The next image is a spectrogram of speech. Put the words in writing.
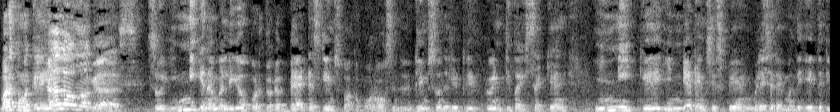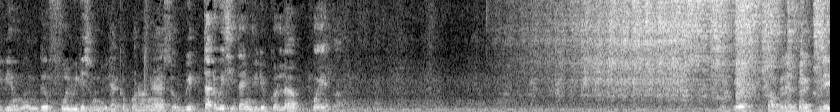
வணக்கம் மக்களே. ஹலோ மகஸ் ஸோ இன்னைக்கு நம்ம லியோ படத்தோட பேட்டஸ்ட் கிளிம்ஸ் பார்க்க போறோம். ஸோ இந்த கிளிம்ஸ் வந்து லிட்டரி டுவெண்ட்டி ஃபைவ் செகண்ட் இன்னைக்கு India time six P M Malaysia time வந்து எயிட் தேர்ட்டி பிஎம் வந்து ஃபுல் வீடியோஸ் வந்து விளையாக்க போறாங்க. ஸோ வித் அட் வெசி டைம் வீடியோக்குள்ள போயிடலாம். ஓகே சாக்லேட் ஃபேக்டரி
